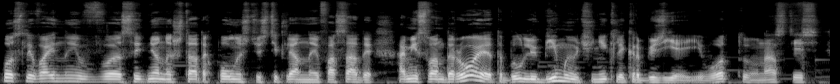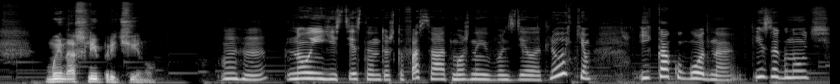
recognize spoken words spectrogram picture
после войны в Соединенных Штатах полностью стеклянные фасады, а мисс Ван дер Роя это был любимый ученик Ле Корбюзье. И вот у нас здесь мы нашли причину. Угу. Ну и, естественно, то, что фасад можно его сделать легким и как угодно изогнуть,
